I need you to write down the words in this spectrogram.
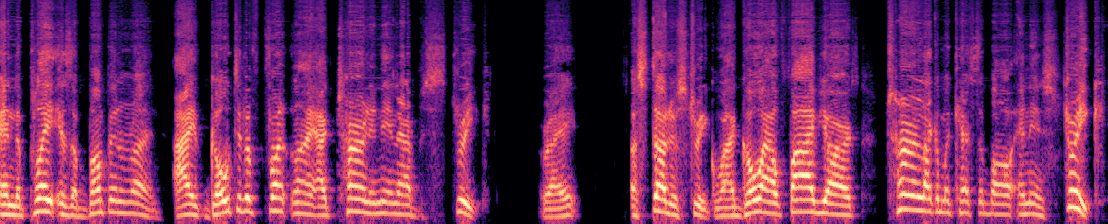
and the play is a bump and run, I go to the front line, I turn and then I streak, right? a stutter streak where I go out five yards, turn like I'm gonna catch the ball, and then streak.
